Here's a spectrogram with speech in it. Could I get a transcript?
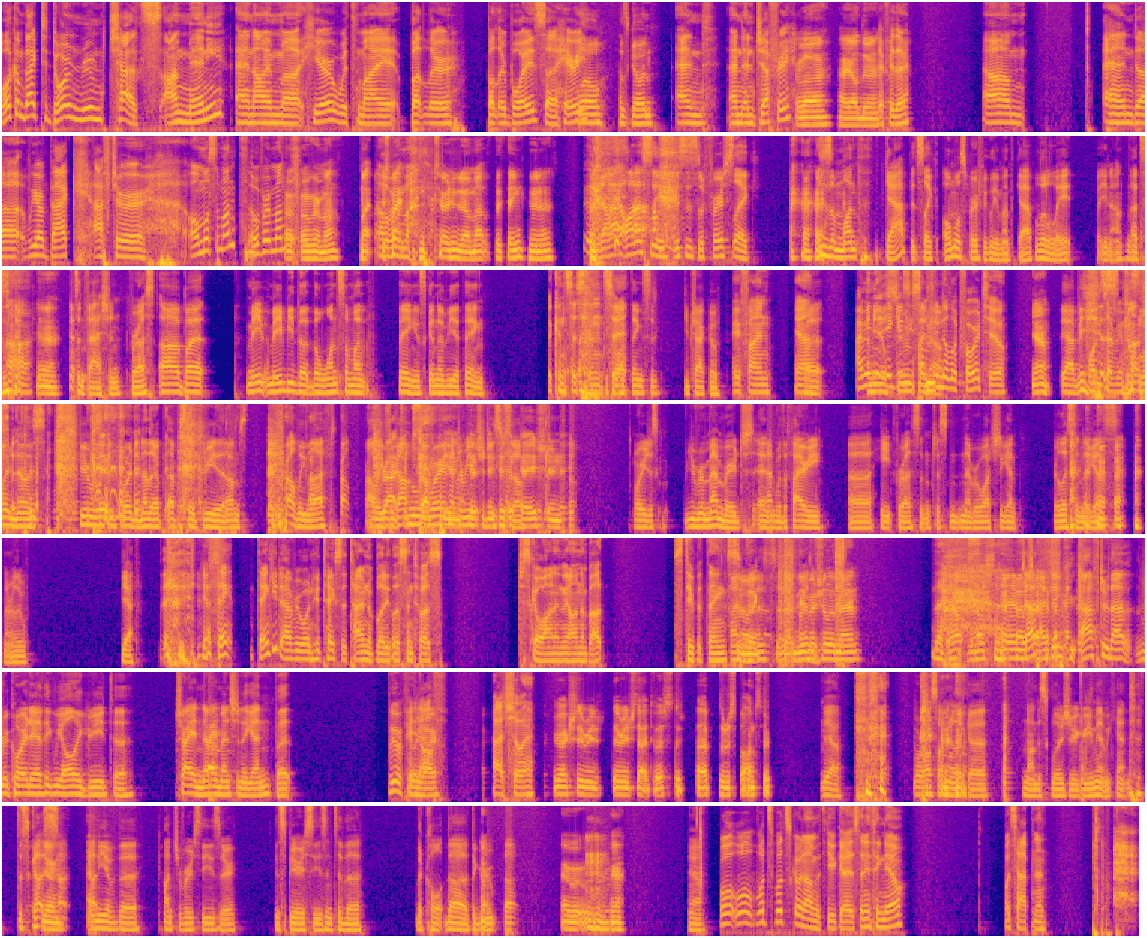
Welcome back to Dorm Room Chats. I'm Manny, and I'm uh, here with my butler, butler boys, uh, Harry Hello, how's it going? and and and Jeffrey. Hello, how y'all doing? Jeffrey there. Um, and uh, we are back after almost a month, over a month. O- over a month. My, this Over a month. turn into a monthly thing. Who knows? I- honestly, this is the first like this is a month gap. It's like almost perfectly a month gap. A little late, but you know that's Uh-huh. Yeah. it's in fashion for us. Uh, but maybe maybe the the once a month thing is gonna be a thing. The It's a consistency. lot of things to keep track of. You're fine. Yeah. But I mean, I mean, it, it gives you something out. to look forward to. Yeah. yeah, because, Once every 'cause month. Lord knows if you're looking forward to another ep- episode three, that I'm probably left. Probably forgot who Ratchets we were and had to reintroduce yourself. anticipation. or you just you remembered and with a fiery uh hate for us and just never watched again or listened i guess not really yeah Yeah. Thank thank you to everyone who takes the time to bloody listen to us. Just go on and on about stupid things. I know, Like, it is the surprising. Michelin Man. And which Jeff? i think after that recording i think we all agreed to try and never mention again but we were Here paid we are. off. Actually. You actually reached, they reached out to us. The uh, episode was sponsored. yeah we're also under like a non-disclosure agreement we can't discuss Yeah. any of the controversies or conspiracies into the the cult the the group Yeah, we- Mhm. yeah. yeah Well, well, what's what's going on with you guys? Anything new? What's happening?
